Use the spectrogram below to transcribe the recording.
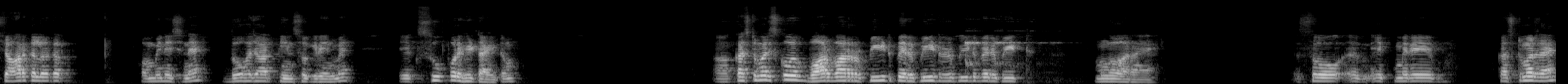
चार कलर का कॉम्बिनेशन है, दो हज़ार तीन सौ की रेंज में एक सुपर हिट आइटम कस्टमर इसको बार बार रिपीट पे रिपीट रिपीट पे रिपीट मंगवा रहा है। सो so, एक मेरे कस्टमर्स हैं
